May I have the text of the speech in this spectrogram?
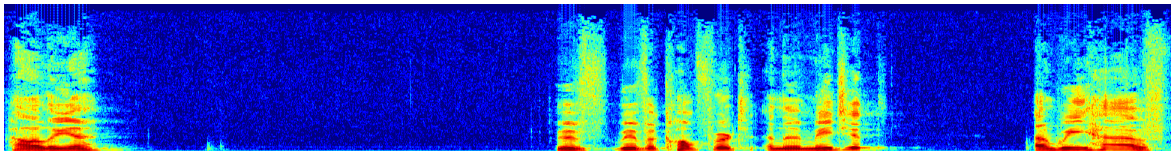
Hallelujah. We've, we've a comfort in the immediate, and we have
